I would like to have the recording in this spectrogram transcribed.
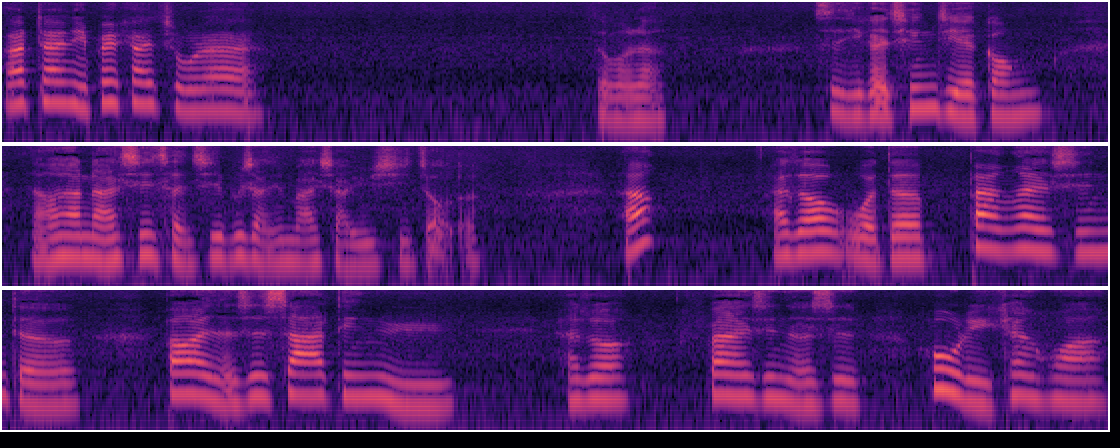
阿呆，你被开除了。怎么了？是一个清洁工，然后他拿吸尘器不小心把小鱼吸走了。啊？他说我的办案心得，报案人是沙丁鱼。他说。”办案心得是雾里看花，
